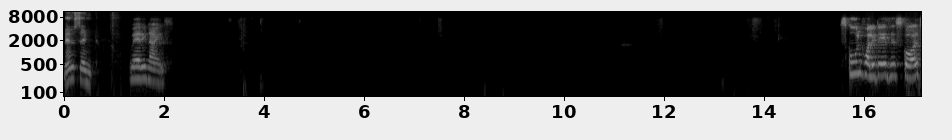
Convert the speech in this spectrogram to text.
Ma'am sent. Very nice. School holidays is called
